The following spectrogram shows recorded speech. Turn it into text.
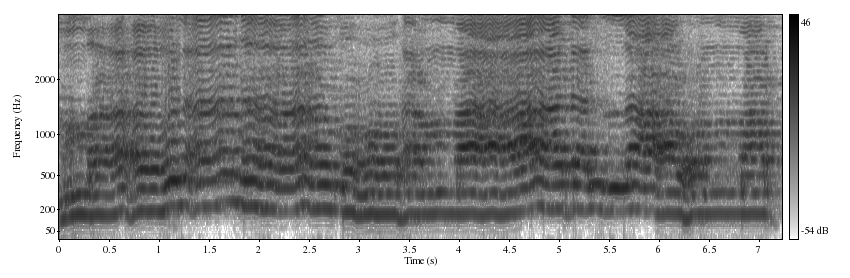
মাওলানা মোহাম্মদ আল্লাহুম্মা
